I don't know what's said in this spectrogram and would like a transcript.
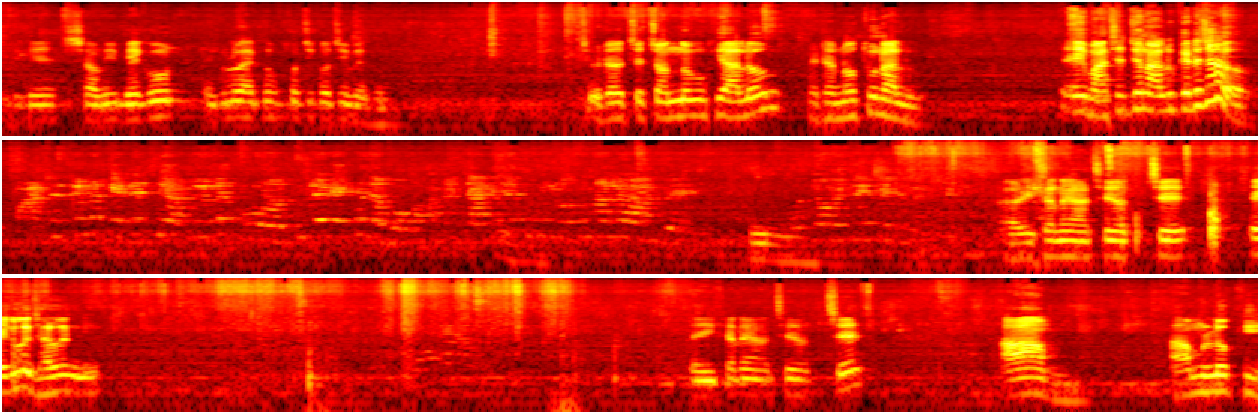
এদিকে সবই বেগুন এগুলো একদম কচি কচি বেগুন। ওটা হচ্ছে চন্দ্রমুখী আলু এটা নতুন আলু। এই মাছের জন্য আলু কেটেছো? আর এখানে আছে হচ্ছে এগুলো ঝালেননি এইখানে আছে হচ্ছে আম। আমলকি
